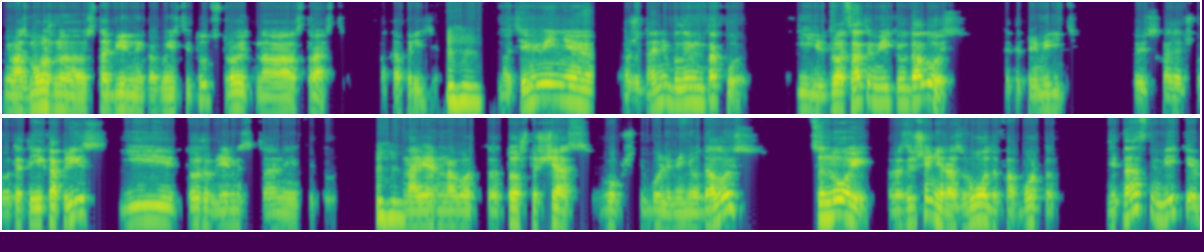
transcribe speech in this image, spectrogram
невозможно стабильный как бы, институт строить на страсти, на капризе. Угу. Но, тем не менее, ожидание было именно такое. И в 20 веке удалось это примирить. То есть сказать, что вот это и каприз, и в то же время социальный институт. Угу. Наверное, вот то, что сейчас в обществе более-менее удалось, ценой разрешения разводов, абортов, в XIX веке,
